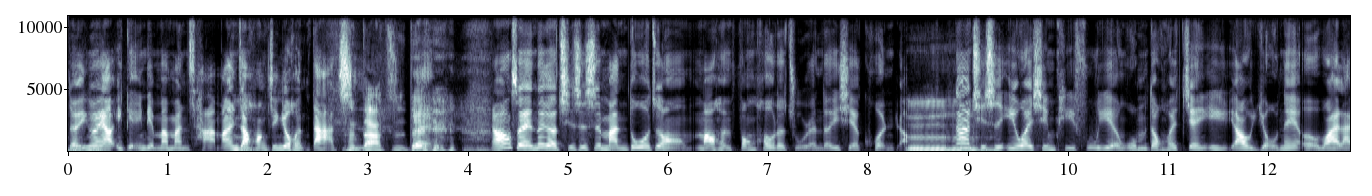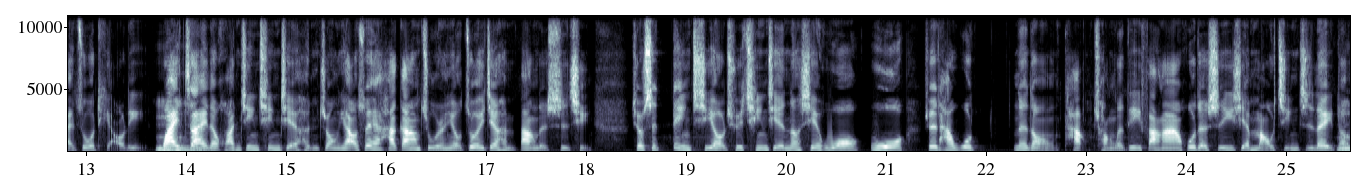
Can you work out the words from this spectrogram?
对，因为要一点一点慢慢擦嘛。你知道黄金又很大只，很大只，对。然后所以那个其实是蛮多这种毛很丰厚的主人的一些困扰。嗯嗯。那其实异位性皮肤炎，我们都会建议要由内而外来做调理，外在的环境清洁很重要。所以他刚刚主人有做一件很棒的事情。就是定期有去清洁那些窝窝，就是它窝那种躺床的地方啊，或者是一些毛巾之类的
